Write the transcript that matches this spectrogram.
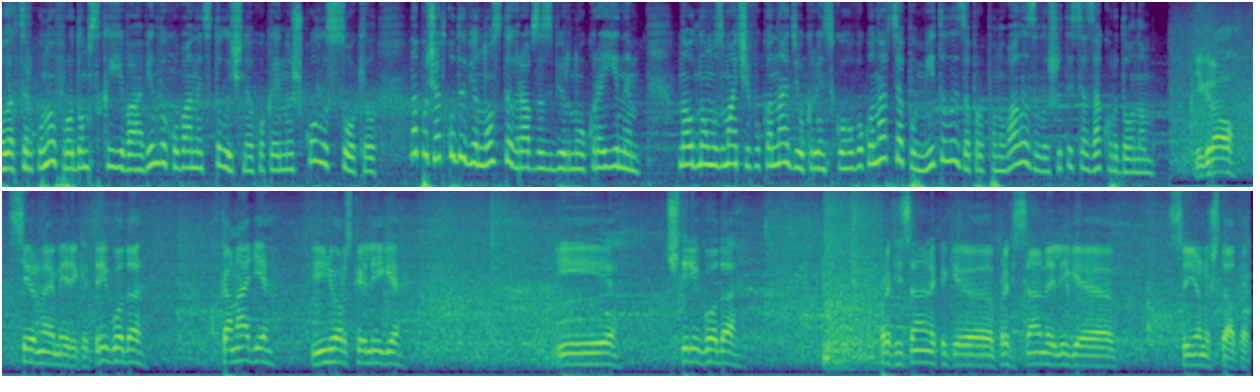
Олег Циркунов родом з Києва. Він вихованець столичної хокейної школи Сокіл. На початку 90-х грав за збірну України. На одному з матчів у Канаді українського виконавця помітили і запропонували залишитися за кордоном. Играл в Северной Америке. Три года в Канаде в юниорской лиге. И четыре года в профессиональной, хокке- профессиональной лиге Соединенных Штатов.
